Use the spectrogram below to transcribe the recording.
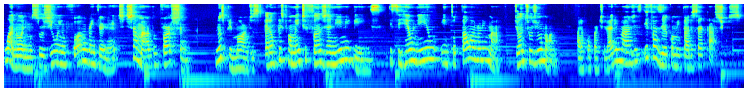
O anônimo surgiu em um fórum da internet chamado 4chan. Nos primórdios, eram principalmente fãs de anime e games, que se reuniam em total anonimato, de onde surgiu o nome, para compartilhar imagens e fazer comentários sarcásticos.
